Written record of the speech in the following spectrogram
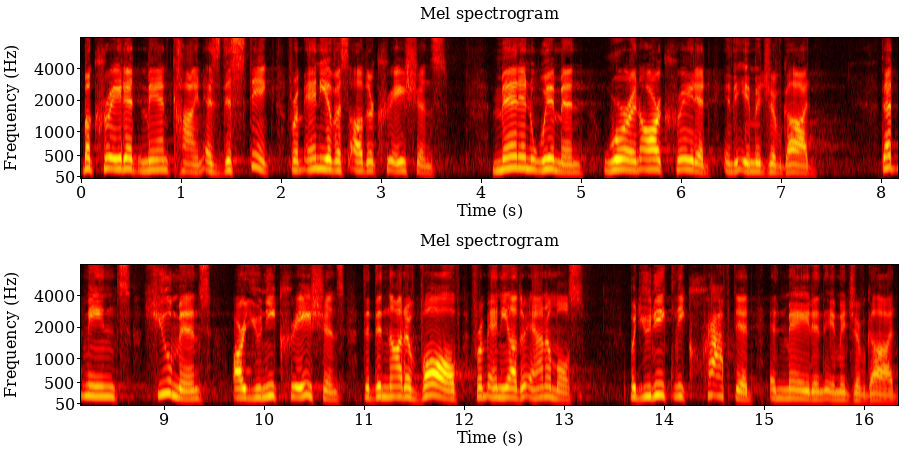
but created mankind as distinct from any of his other creations men and women were and are created in the image of God. That means humans are unique creations that did not evolve from any other animals, but uniquely crafted and made in the image of God.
